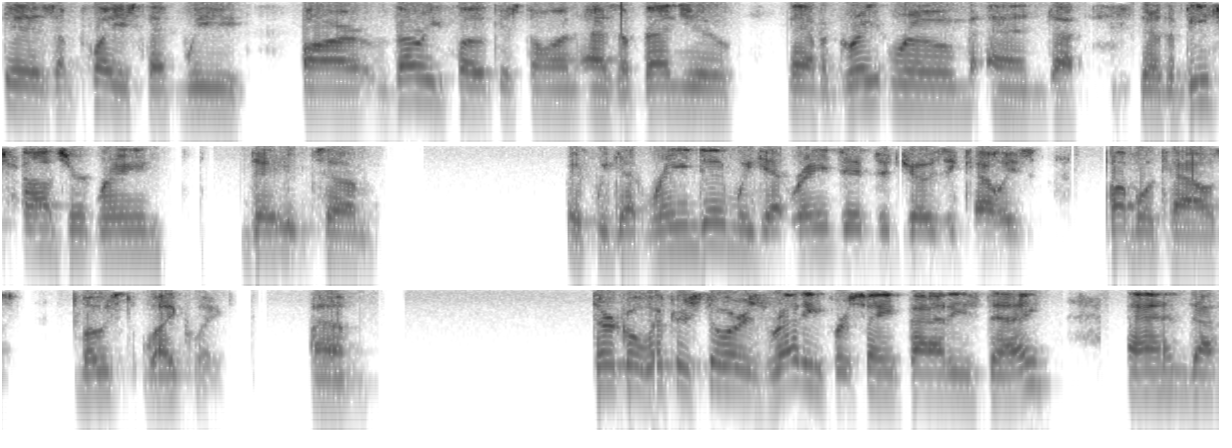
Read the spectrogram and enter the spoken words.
is a place that we are very focused on as a venue. They have a great room, and uh, they're the beach concert rain date. Um, if we get rained in, we get rained into Josie Kelly's Public House, most likely. Um, Circle Liquor Store is ready for St. Patty's Day, and uh,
